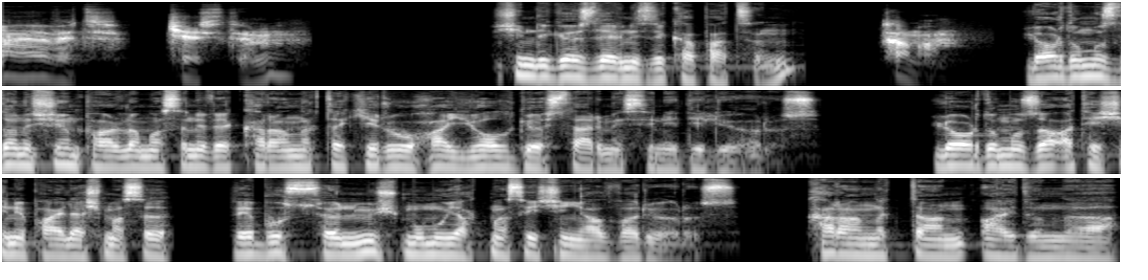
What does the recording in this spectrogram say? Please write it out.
Evet, kestim. Şimdi gözlerinizi kapatın. Tamam. Lordumuzdan ışığın parlamasını ve karanlıktaki ruha yol göstermesini diliyoruz. Lordumuza ateşini paylaşması ve bu sönmüş mumu yakması için yalvarıyoruz. Karanlıktan aydınlığa,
